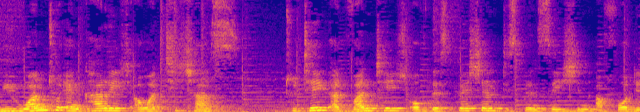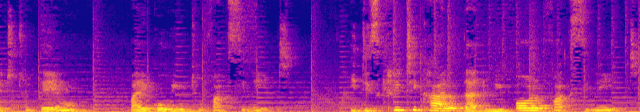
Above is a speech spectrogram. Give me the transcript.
We want to encourage our teachers to take advantage of the special dispensation afforded to them by going to vaccinate. It is critical that we all vaccinate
